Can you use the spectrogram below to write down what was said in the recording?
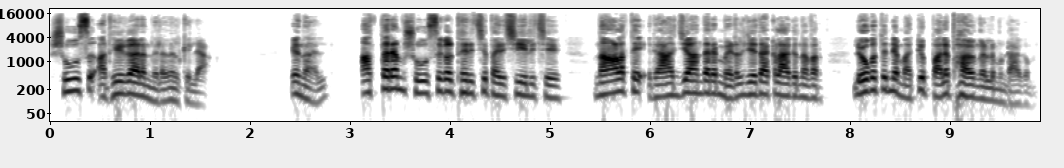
ഷൂസ് അധികകാലം നിലനിൽക്കില്ല. എന്നാൽ അത്തരം ഷൂസുകൾ ധരിച്ച് പരിശീലിച്ച് നാളത്തെ രാജ്യാന്തര മെഡൽ ജേതാക്കളാകുന്നവർ ലോകത്തിന്റെ മറ്റു പല ഭാഗങ്ങളിലും ഉണ്ടാകും.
